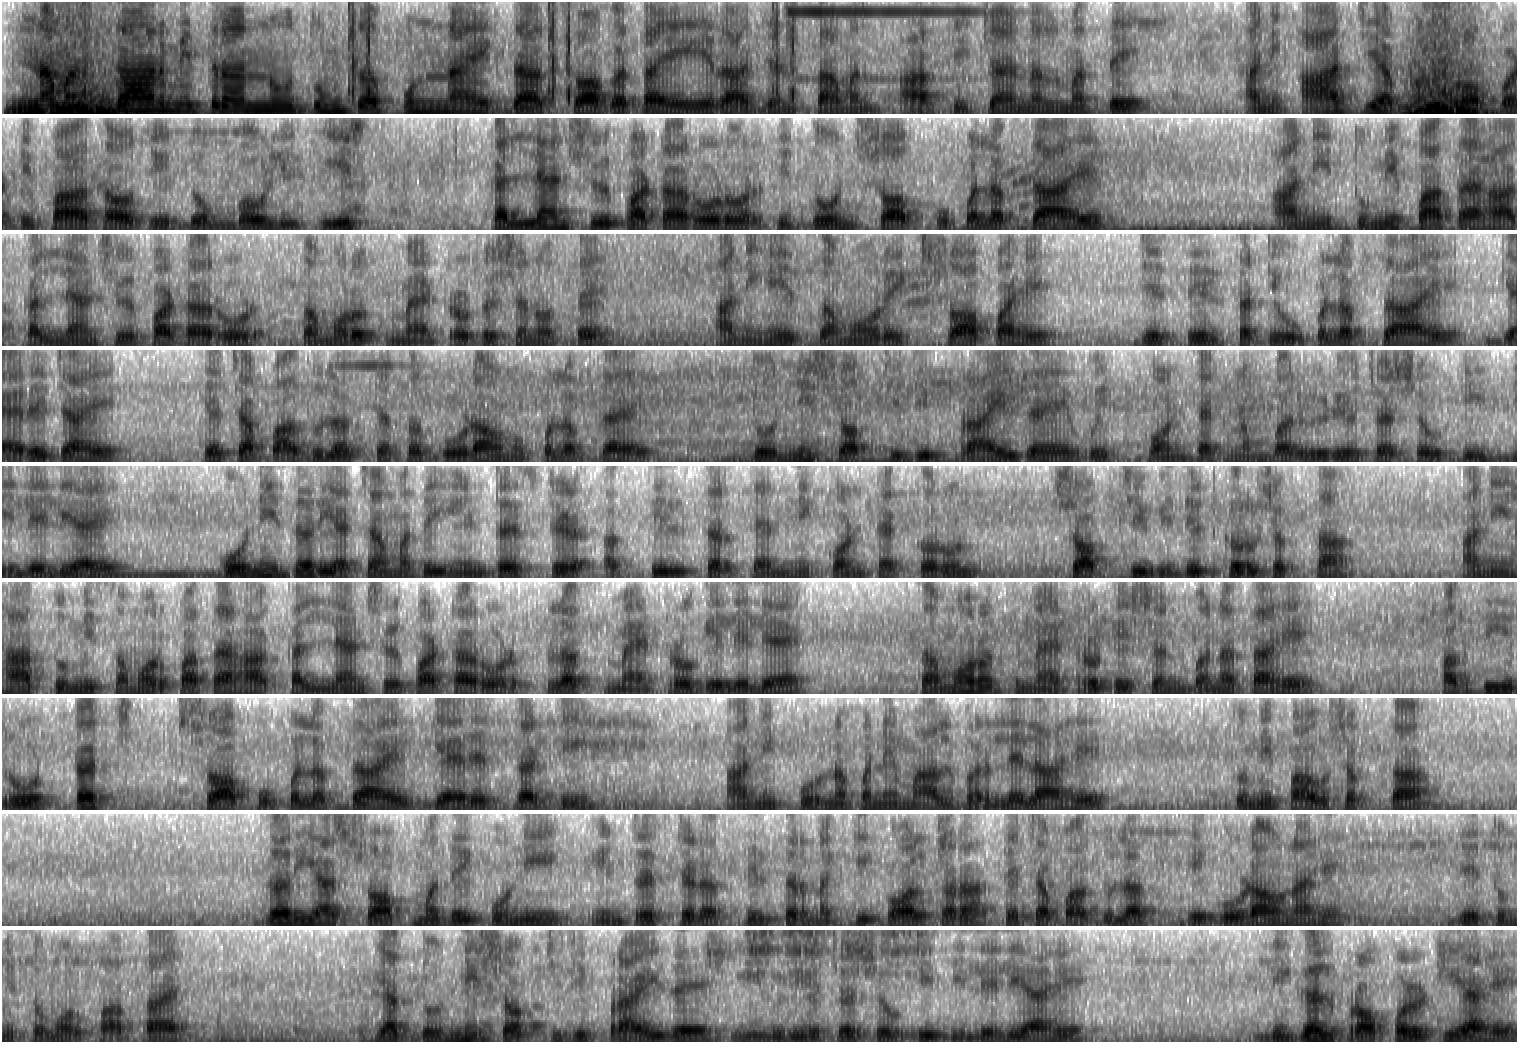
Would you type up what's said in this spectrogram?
नमस्कार मित्रांनो तुमचं पुन्हा एकदा स्वागत आहे राजन सावंत आर सी चॅनलमध्ये आणि आज जी आपण प्रॉपर्टी पाहत आहोत ही डोंबवली ईस्ट कल्याण शिळपाटा रोडवरती दोन शॉप उपलब्ध आहेत. आणि तुम्ही पाहताय हा कल्याण शिळपाटा रोड समोरच मेट्रो स्टेशन होतं आहे आणि हे समोर एक शॉप आहे जे सेलसाठी उपलब्ध आहे गॅरेज आहे. त्याच्या बाजूलाच त्याचं गोडाऊन उपलब्ध आहे. दोन्ही शॉपची जी प्राईज आहे विथ कॉन्टॅक्ट नंबर व्हिडिओच्या शेवटी दिलेली आहे. कोणी जर याच्यामध्ये इंटरेस्टेड असतील तर त्यांनी कॉन्टॅक्ट करून शॉपची व्हिजिट करू शकता. आणि हा तुम्ही समोर पाहता हा Kalyan Shilphata road plus metro गेलेली आहे. समोरच मॅट्रो स्टेशन बनत आहे. अगदी रोड टच शॉप उपलब्ध आहे गॅरेजसाठी आणि पूर्णपणे माल भरलेला आहे. तुम्ही पाहू शकता. जर या शॉपमध्ये कोणी इंटरेस्टेड असतील तर नक्की कॉल करा. त्याच्या बाजूलाच हे गोडाऊन आहे जे तुम्ही समोर पाहताय. या दोन्ही शॉपची जी प्राईज आहे ही व्हिडिओच्या शेवटी दिलेली आहे. लिगल प्रॉपर्टी आहे.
